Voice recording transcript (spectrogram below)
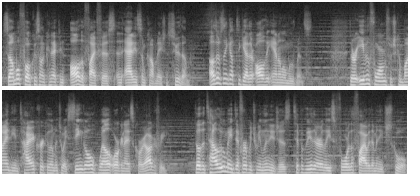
Some will focus on connecting all the five fists and adding some combinations to them. Others link up together all the animal movements. There are even forms which combine the entire curriculum into a single, well-organized choreography. Though the taolu may differ between lineages, typically there are at least four to five of them in each school.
